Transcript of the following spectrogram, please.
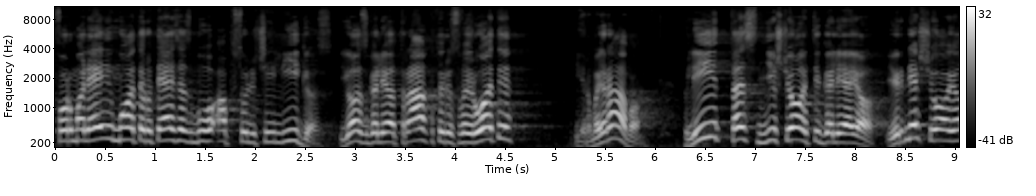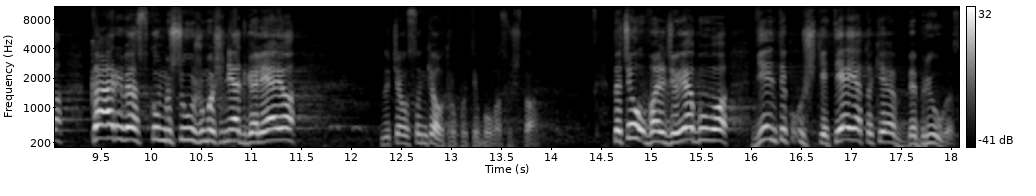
Formaliai moterų teisės buvo absoliučiai lygios. Jos galėjo traktorius vairuoti ir vairavo. Plytas nešioti galėjo ir nešiojo, karvės kumščių užmušinėt galėjo. Nu čia jau sunkiau truputį buvo su šito. Tačiau valdžioje buvo vien tik užkėtėję tokie bebriūgas.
